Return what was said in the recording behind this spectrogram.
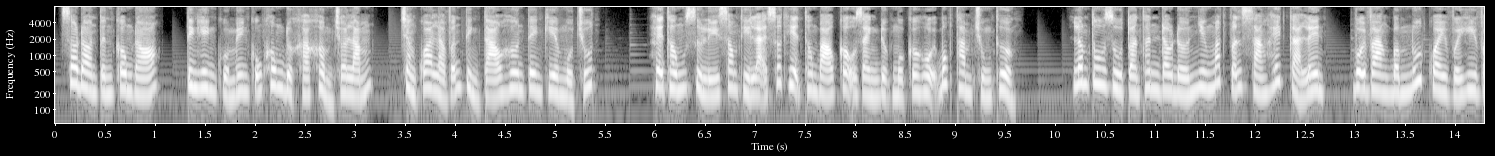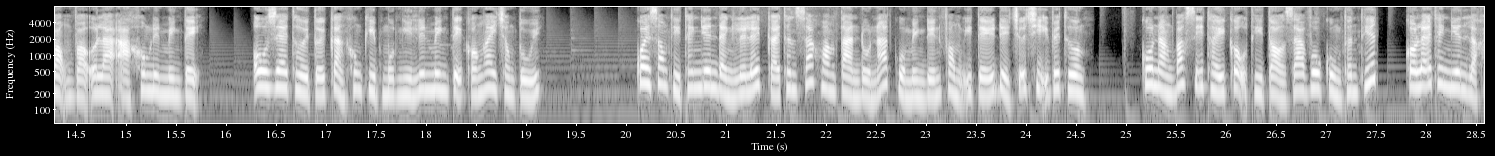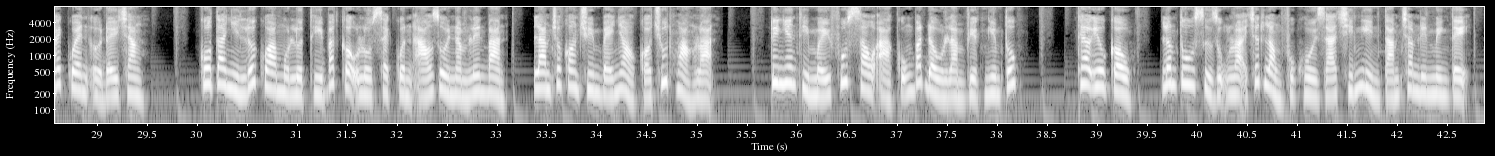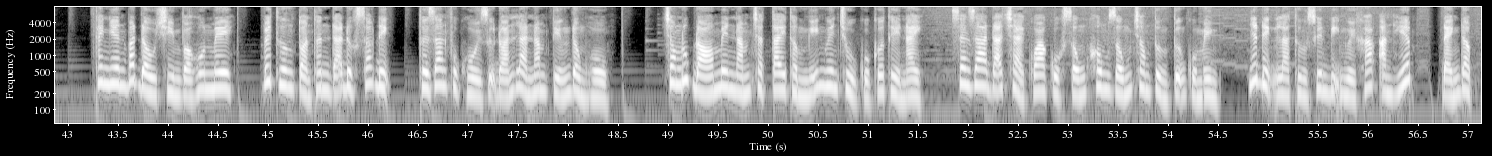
Sau đòn tấn công đó, tình hình của Minh cũng không được khá khẩm cho lắm, chẳng qua là vẫn tỉnh táo hơn tên kia một chút. Hệ thống xử lý xong thì lại xuất hiện thông báo cậu giành được một cơ hội bốc thăm trúng thưởng. Lâm Tu dù toàn thân đau đớn nhưng mắt vẫn sáng hết cả lên, vội vàng bấm nút quay với hy vọng vào ơ là à không liên minh tệ. Oze thời tới cản không kịp 1000 liên minh tệ có ngay trong túi. Quay xong thì thanh niên đành lê lết cái thân xác hoang tàn đổ nát của mình đến phòng y tế để chữa trị vết thương. Cô nàng bác sĩ thấy cậu thì tỏ ra vô cùng thân thiết, có lẽ thanh niên là khách quen ở đây chăng? Cô ta nhìn lướt qua một lượt thì bắt cậu lột sạch quần áo rồi nằm lên bàn, làm cho con chim bé nhỏ có chút hoảng loạn. Tuy nhiên thì mấy phút sau ả cũng bắt đầu làm việc nghiêm túc. Theo yêu cầu, Lâm Tu sử dụng loại chất lỏng phục hồi giá 9.800 liên minh tệ. Thanh niên bắt đầu chìm vào hôn mê, vết thương toàn thân đã được xác định, thời gian phục hồi dự đoán là 5 tiếng đồng hồ. Trong lúc đó Mên nắm chặt tay thầm nghĩ nguyên chủ của cơ thể này, xem ra đã trải qua cuộc sống không giống trong tưởng tượng của mình, nhất định là thường xuyên bị người khác ăn hiếp, đánh đập.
